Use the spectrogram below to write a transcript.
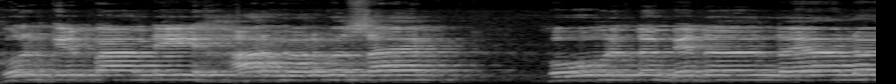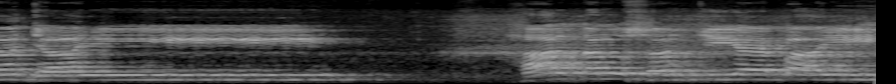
ਗੁਰ ਕਿਰਪਾ ਤੇ ਹਰ ਮਨ ਵਸੈ, ਹੋਰਤ ਬਿਦ ਲਿਆ ਨ ਜਾਈ। ਹਰ ਤਨ ਸੰਚੀਐ ਭਾਈ,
